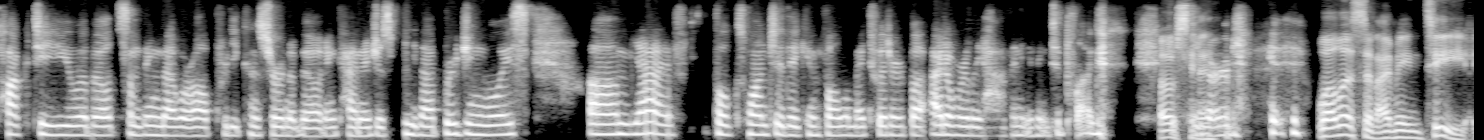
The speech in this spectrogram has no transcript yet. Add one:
talk to you about something that we're all pretty concerned about and kind of just be that bridging voice. Um, yeah, if folks want to, they can follow my Twitter, but I don't really have anything to plug. Okay. nerd. well, listen, I mean, T,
